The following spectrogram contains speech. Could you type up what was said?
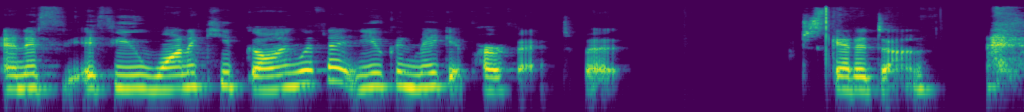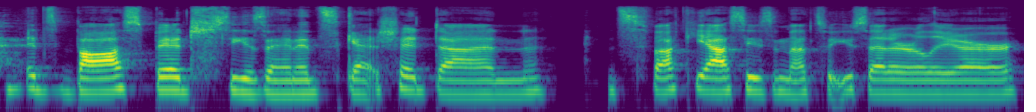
And if if you want to keep going with it, you can make it perfect, but just get it done. It's boss bitch season. It's get shit done. It's fuck yeah season. That's what you said earlier.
